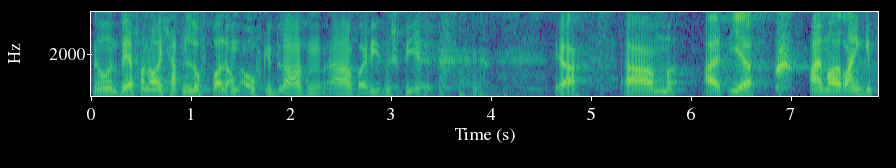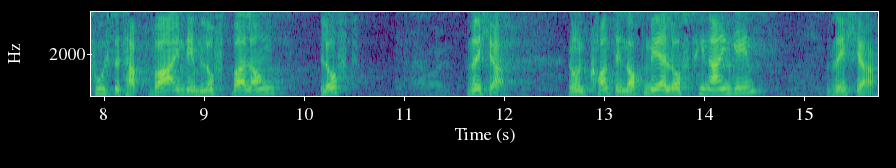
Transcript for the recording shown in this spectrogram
Nun, wer von euch hat einen Luftballon aufgeblasen äh, bei diesem Spiel? ja, ähm, als ihr einmal reingepustet habt, war in dem Luftballon Luft? Sicher. Nun konnte noch mehr Luft hineingehen? Sicher.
